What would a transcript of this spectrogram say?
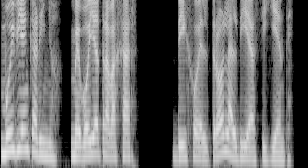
Muy bien, cariño, me voy a trabajar, dijo el troll al día siguiente.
